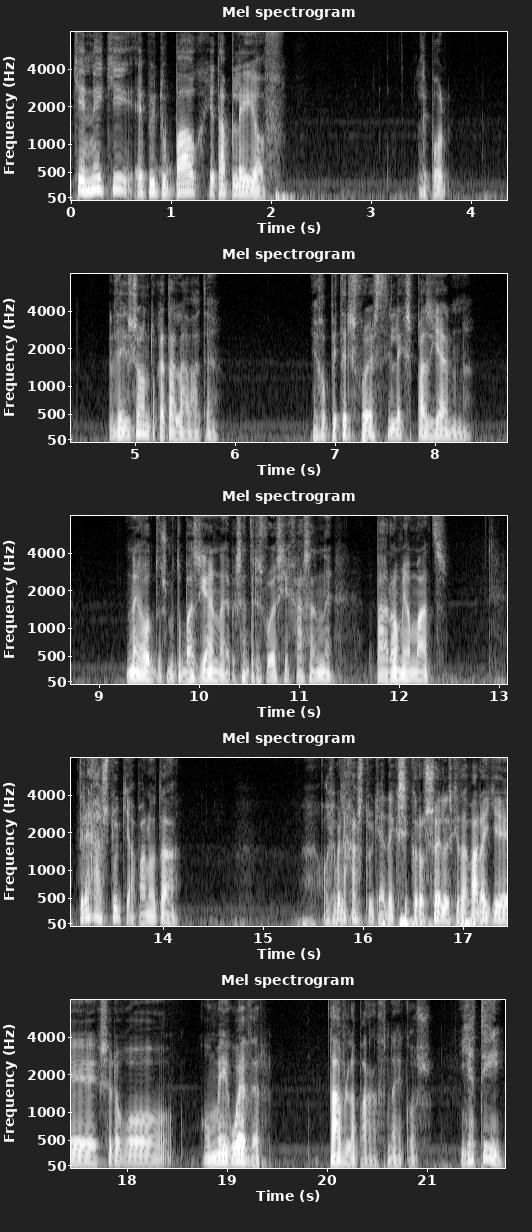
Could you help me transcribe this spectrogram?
Και νίκη επί του ΠΑΟΚ για τα play-off. Λοιπόν, δεν ξέρω αν το καταλάβατε. Έχω πει τρεις φορές τη λέξη Πα Γιάννενα. Ναι, όντως, με τον Πα Γιάννενα έπαιξαν τρεις φορές και χάσανε παρόμοια μάτς. Τρία χαστούκια πανωτά. Όχι απλά χαστούκια, δεξί κροσέλες και τα βάραγε, ξέρω εγώ, ο Mayweather. Τάβλα Παναθηναϊκός. Γιατί;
